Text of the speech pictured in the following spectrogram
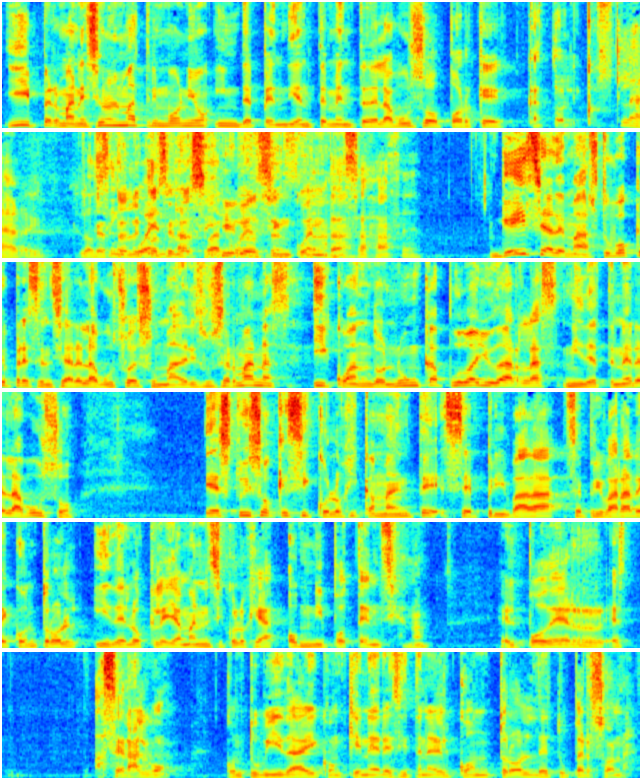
y permaneció en el matrimonio independientemente del abuso porque católicos. Claro, los 50. Y los 50. ajá. Gacy además tuvo que presenciar el abuso de su madre y sus hermanas y cuando nunca pudo ayudarlas ni detener el abuso, esto hizo que psicológicamente se, privara, se privara de control y de lo que le llaman en psicología omnipotencia, ¿no? El poder hacer algo con tu vida y con quién eres y tener el control de tu persona.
